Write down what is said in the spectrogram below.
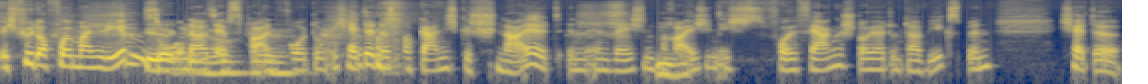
ich führe doch voll mein Leben so ja, genau, unter Selbstverantwortung. Ich hätte das noch gar nicht geschnallt, in, in welchen hm. Bereichen ich voll ferngesteuert unterwegs bin. Ich hätte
